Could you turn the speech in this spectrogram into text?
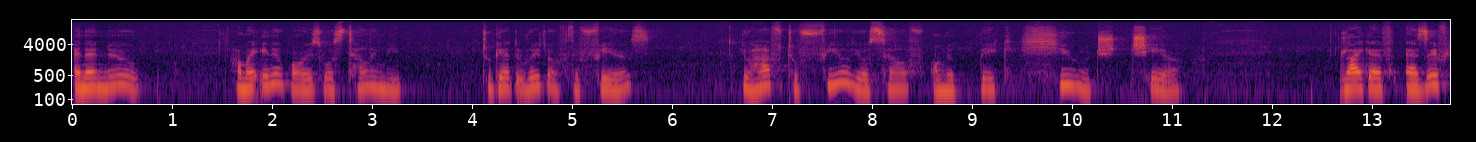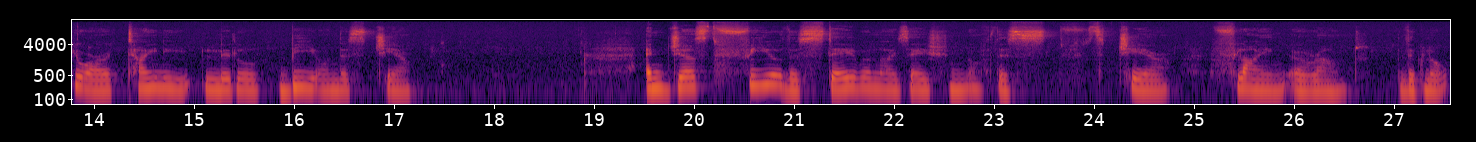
And I knew how my inner voice was telling me to get rid of the fears. You have to feel yourself on a big, huge chair, like if, as if you are a tiny little bee on this chair. And just feel the stabilization of this chair flying around the globe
